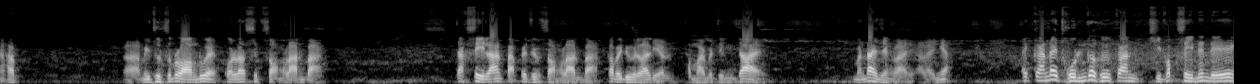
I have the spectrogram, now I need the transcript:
นะครับมีทุนสำรองด้วยคนละ 12 ล้านบาท จาก 4 ล้านปรับเป็น12 ล้านบาท ก็ไปดูรายละเอียดทำไมมันถึงได้ มันได้อย่างไรอะไรเงี้ยไอการได้ทุนก็คือการฉีดวัคซีนนั่นเอง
